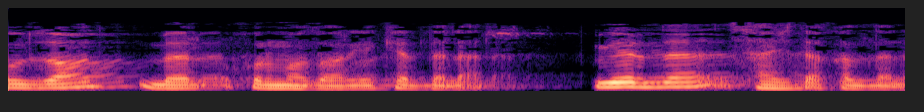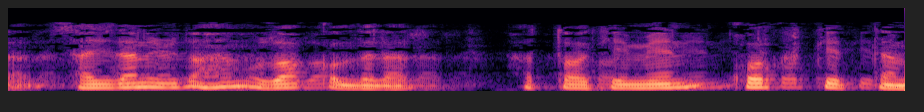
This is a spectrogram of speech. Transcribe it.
u zot bir xurmozorga kirdilar U yerda sajda qildilar. Sajdani juda ham uzoq qildilar. Hattoki men qo'rqib ketdim.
